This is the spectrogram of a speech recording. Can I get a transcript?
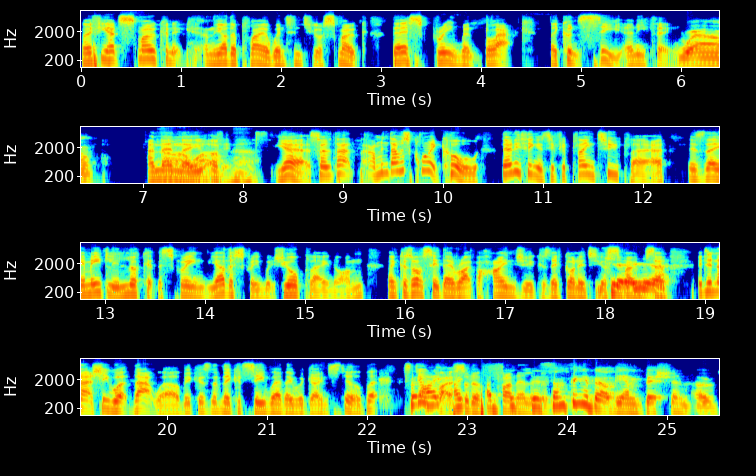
Now if you had smoke and it and the other player went into your smoke their screen went black. They couldn't see anything. Wow and then Oh, they wow, yeah. yeah so that i mean that was quite cool the only thing is if you're playing two player is they immediately look at the screen the other screen which you're playing on and because obviously they're right behind you because they've gone into your Yeah, smoke so it didn't actually work that well because then they could see where they were going still but But still I- quite a I- sort of I- fun there's element something about the ambition of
